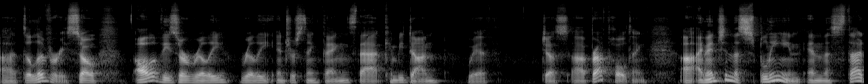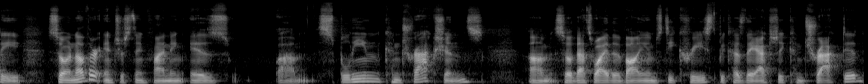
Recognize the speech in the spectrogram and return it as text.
uh, delivery. So, all of these are really, really interesting things that can be done with just uh, breath holding. Uh, I mentioned the spleen in the study. So, another interesting finding is um, spleen contractions. Um, so that's why the volumes decreased because they actually contracted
